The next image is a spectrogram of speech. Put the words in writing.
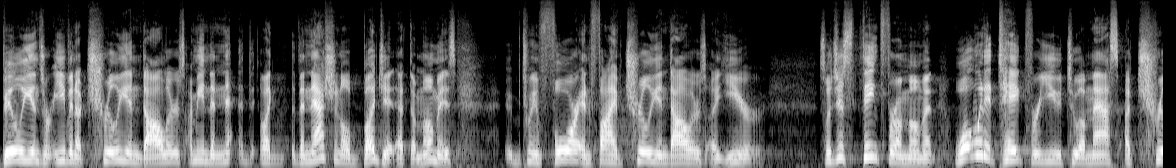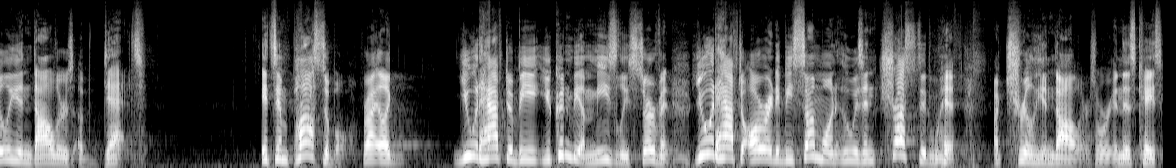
billions or even a trillion dollars, I mean the like the national budget at the moment is between 4 and 5 trillion dollars a year. So just think for a moment, what would it take for you to amass a trillion dollars of debt? It's impossible, right? Like you would have to be you couldn't be a measly servant. You would have to already be someone who is entrusted with a trillion dollars or in this case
